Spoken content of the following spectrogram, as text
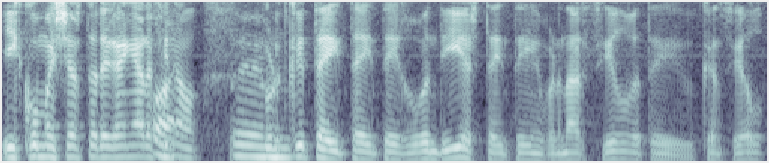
e com o Manchester a ganhar a Olha, final. Hum... Porque tem, tem, tem Ruben Dias, tem, tem o Bernardo Silva, tem o Cancelo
